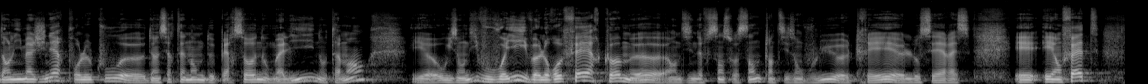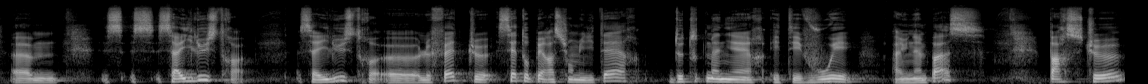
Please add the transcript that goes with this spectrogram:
dans l'imaginaire, pour le coup, d'un certain nombre de personnes au Mali, notamment, et, où ils ont dit, vous voyez, ils veulent refaire comme en 1960, quand ils ont voulu créer l'OCRS. Et, et, en fait, ça illustre ça illustre le fait que cette opération militaire, de toute manière, était vouée à une impasse parce que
